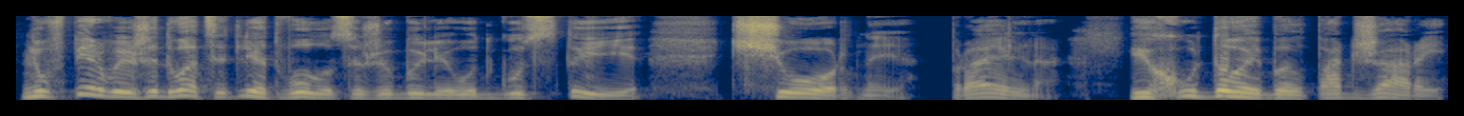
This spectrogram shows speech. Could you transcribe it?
Ну, в первые же 20 лет волосы же были вот густые, черные. Правильно? И худой был, поджарый,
